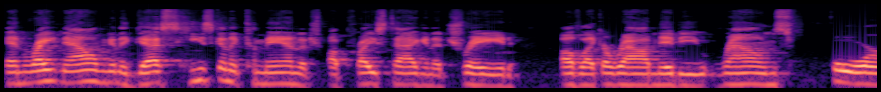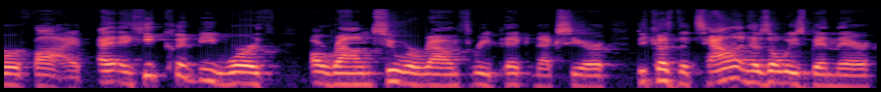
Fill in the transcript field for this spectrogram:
And right now, I'm going to guess he's going to command a, a, price tag in a trade of like around maybe rounds four or five. And he could be worth a round two or round three pick next year because the talent has always been there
